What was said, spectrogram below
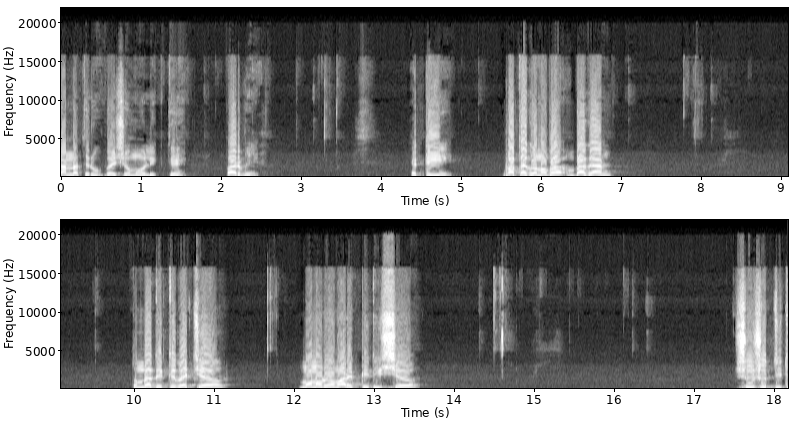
জান্নাতের উপায়সমূহ লিখতে পারবে। একটি পাতাগণ বাগান। তোমরা দেখতে পাচ্ছ মনোরম আরেকটি দৃশ্য। সুসজ্জিত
